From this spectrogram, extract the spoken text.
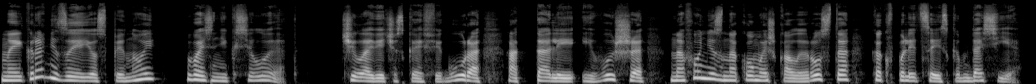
На экране за ее спиной возник силуэт человеческая фигура от талии и выше на фоне знакомой шкалы роста, как в полицейском досье.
